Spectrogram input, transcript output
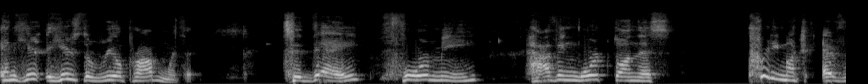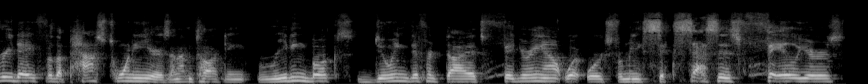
and here here's the real problem with it today, for me, having worked on this pretty much every day for the past 20 years, and I'm talking reading books, doing different diets, figuring out what works for me, successes, failures.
